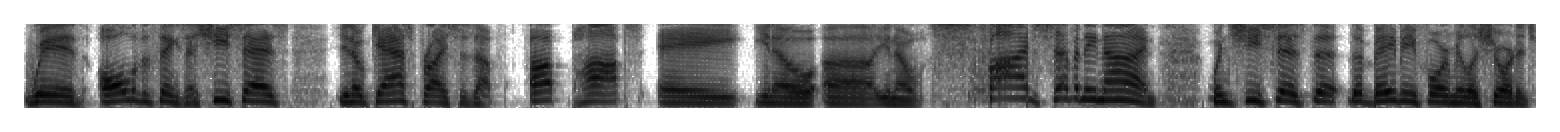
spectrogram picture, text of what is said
With all of the things, as she says, you know, gas prices up. Up pops a, you know, uh, you know, five seventy nine when she says the the baby formula shortage.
